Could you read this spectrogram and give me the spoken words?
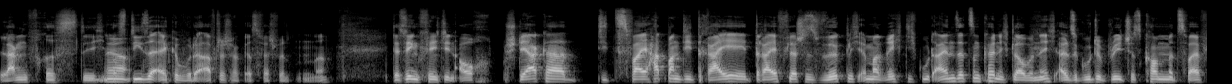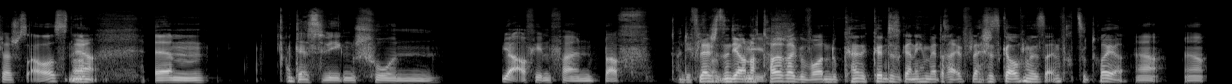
langfristig ja. aus dieser Ecke, wo der Aftershock ist, verschwinden. Ne? Deswegen finde ich den auch stärker. Die zwei, hat man die drei, drei Flashes wirklich immer richtig gut einsetzen können? Ich glaube nicht. Also gute Breaches kommen mit zwei Flashes aus. Ne? Ja. Ähm, deswegen schon, ja, auf jeden Fall ein Buff. Und die Flashes sind ja auch noch teurer geworden. Du könntest gar nicht mehr drei Flashes kaufen, das ist einfach zu teuer. Ja. Ja.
